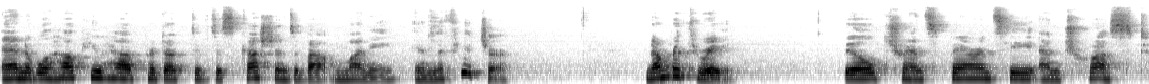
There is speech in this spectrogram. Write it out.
and it will help you have productive discussions about money in the future. Number three, build transparency and trust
